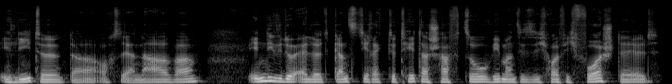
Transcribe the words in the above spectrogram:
Elite da auch sehr nahe war. Individuelle, ganz direkte Täterschaft, so wie man sie sich häufig vorstellt,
